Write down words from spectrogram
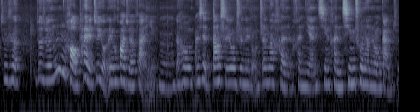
就是我就觉得嗯好配，就有那个化学反应。嗯。然后而且当时又是那种真的很很年轻、很青春的那种感觉，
